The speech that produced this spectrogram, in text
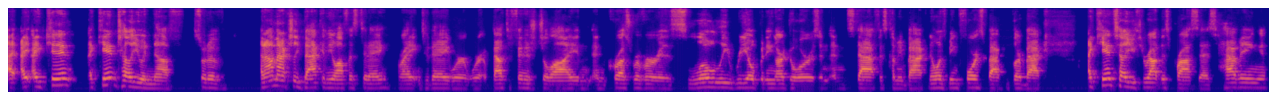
I, I, I can't I can't tell you enough. Sort of, and I'm actually back in the office today, right? And today we're we're about to finish July, and, and Cross River is slowly reopening our doors, and, and staff is coming back. No one's being forced back; people are back. I can't tell you throughout this process having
